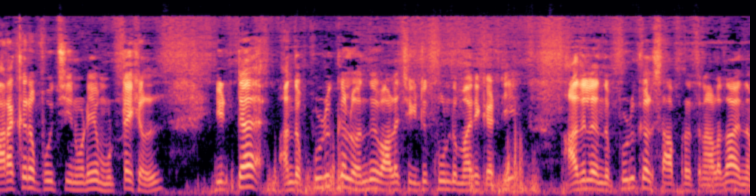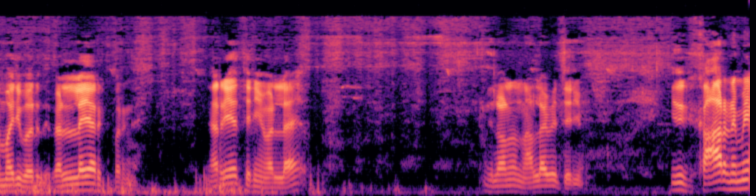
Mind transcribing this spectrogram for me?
பறக்கிற பூச்சியினுடைய முட்டைகள் இட்ட அந்த புழுக்கள் வந்து வளைச்சிக்கிட்டு கூண்டு மாதிரி கட்டி அதில் அந்த புழுக்கள் சாப்பிட்றதுனால தான் இந்த மாதிரி வருது. வெள்ளையாக இருக்குது பாருங்கள் நிறைய தெரியும் வெள்ளை. இதெல்லாம் நல்லாவே தெரியும். இதுக்கு காரணமே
